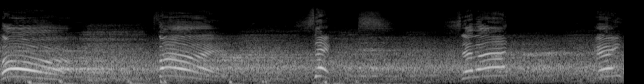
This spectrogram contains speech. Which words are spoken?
four, five, six, seven, eight.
